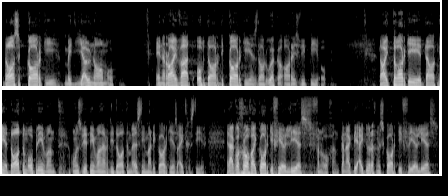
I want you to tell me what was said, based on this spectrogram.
Daar's 'n kaartjie met jou naam op. En raai wat, op daardie kaartjie is daar ook 'n RSVP op. Daai kaartjie het dalk nie 'n datum op nie want ons weet nie wanneer die datum is nie, maar die kaartjie is uitgestuur. En ek wil graag daai kaartjie vir jou lees vanoggend. Kan ek die uitnodigingskaartjie vir jou lees?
